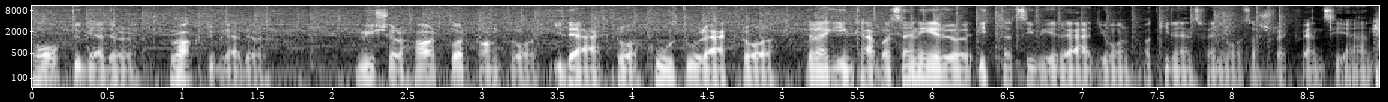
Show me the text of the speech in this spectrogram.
Walk Together, Rock Together. Műsor a hardcore punkról, ideákról, kultúrákról, de leginkább a zenéről itt a civil rádión, a 98-as frekvencián.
